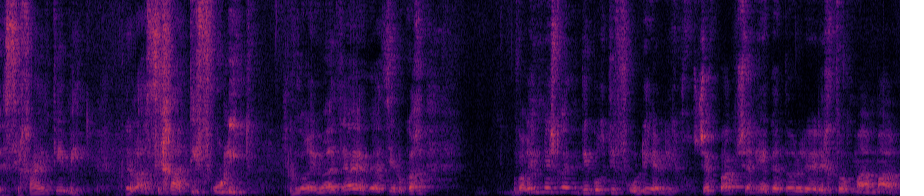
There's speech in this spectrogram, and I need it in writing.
זו שיחה אינטימית. זה לא השיחה התפעולית. שגברים, מה זה, ועשינו ככה. גברים יש להם דיבור תפעולי, אני חושב פעם שאני אהיה גדול אה, לכתוב מאמר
